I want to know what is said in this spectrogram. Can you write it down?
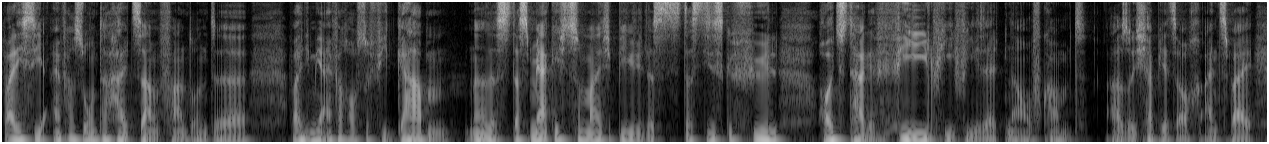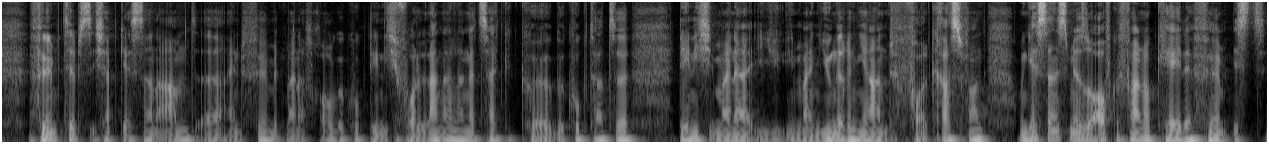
weil ich sie einfach so unterhaltsam fand und äh, weil die mir einfach auch so viel gaben. Ne? Das, das merke ich zum Beispiel, dass, dass dieses Gefühl heutzutage viel, viel, viel seltener aufkommt. Also ich habe jetzt auch ein, zwei Filmtipps. Ich habe gestern Abend äh, einen Film mit meiner Frau geguckt, den ich vor langer, langer Zeit ge äh, geguckt hatte, den ich in, meiner, in meinen jüngeren Jahren voll krass fand. Und gestern ist mir so aufgefallen, okay, der Film ist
